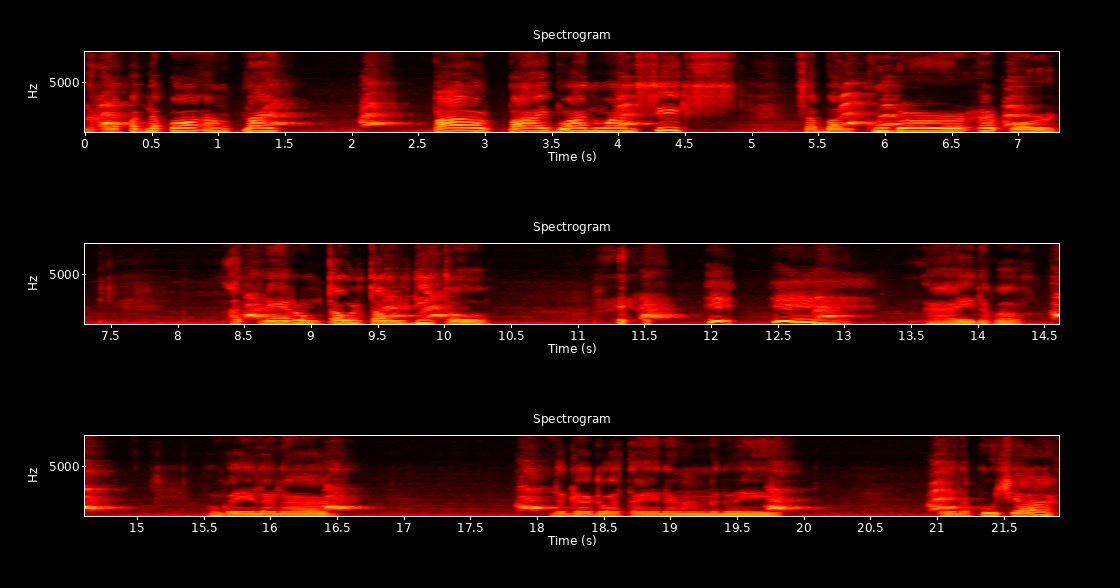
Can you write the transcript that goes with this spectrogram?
nakalapag na po ang flight PAL 5116 sa Vancouver Airport. At merong taul-taul dito. Ay, nako. Kung kailan nag nagagawa tayo ng ano eh. Ayan na po siya.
